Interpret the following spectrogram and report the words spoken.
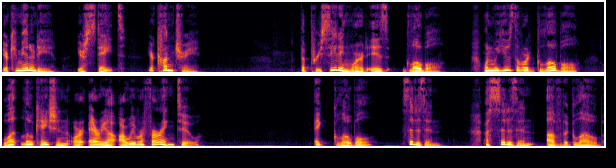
your community, your state, your country? The preceding word is global. When we use the word global, what location or area are we referring to? A global citizen, a citizen of the globe.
